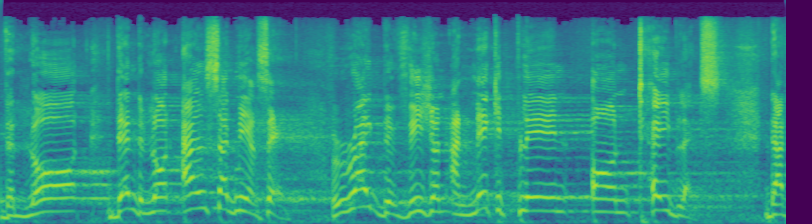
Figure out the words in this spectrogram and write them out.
The Lord, then the Lord answered me and said, Write the vision and make it plain on tablets, that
